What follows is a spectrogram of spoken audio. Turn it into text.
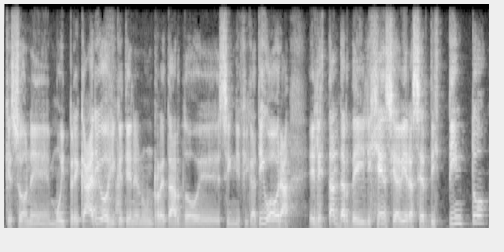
que son eh, muy precarios y que tienen un retardo eh, significativo. Ahora, el estándar de diligencia debiera ser distinto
